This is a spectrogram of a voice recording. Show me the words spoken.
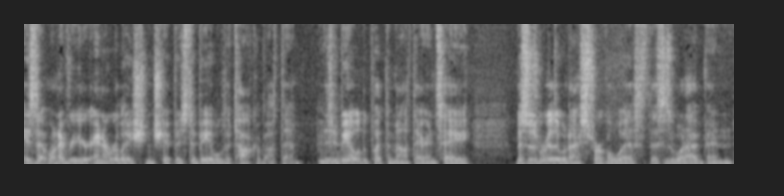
is that whenever you're in a relationship is to be able to talk about them. Mm-hmm. is to be able to put them out there and say this is really what I struggle with. This is what I've been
